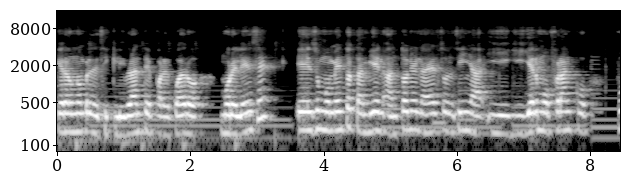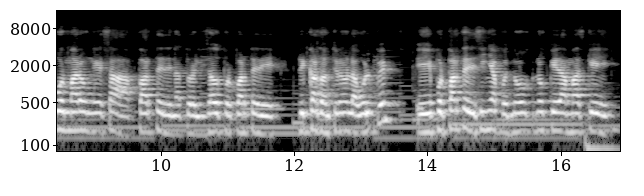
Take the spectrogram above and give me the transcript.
que era un hombre desequilibrante para el cuadro morelense. En su momento también Antonio Naelson Ciña y Guillermo Franco formaron esa parte de naturalizados por parte de Ricardo Antonio Lavolpe. Eh, por parte de Ciña, pues no, no queda más que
